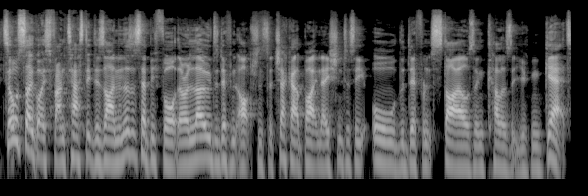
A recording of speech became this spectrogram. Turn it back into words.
It's also got this fantastic design. And as I said before, there are loads of different options to check out Bike Nation to see all the different styles and colors that you can get.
